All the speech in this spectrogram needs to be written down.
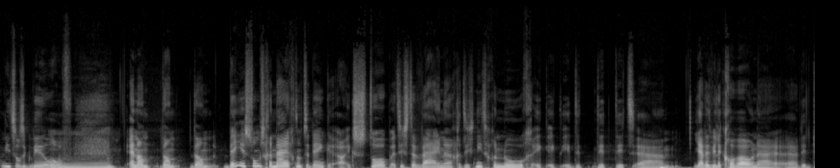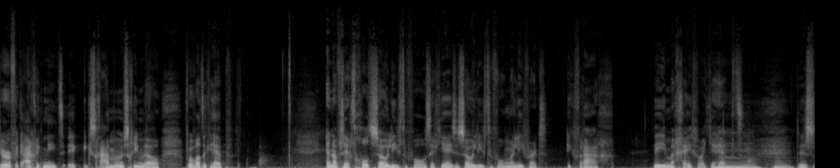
niet zoals ik wil. Of, Mm. en dan, dan, dan ben je soms geneigd om te denken, ah, ik stop, het is te weinig, het is niet genoeg. Ik, ik, ik- dit, dit, dit, ehm, ja, dit wil ik gewoon, dit durf ik eigenlijk niet. Ik, ik schaam me misschien wel voor wat ik heb. En dan zegt God zo liefdevol, zegt Jezus zo liefdevol, maar lieverd, ik vraag, wil je me geven wat je hebt? Mm, mm. Dus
